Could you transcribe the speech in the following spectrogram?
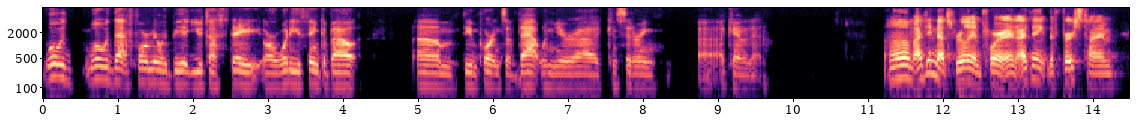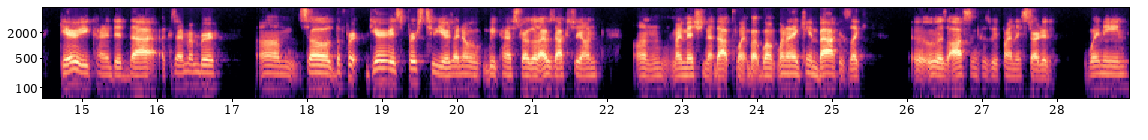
what would what would that formula be at Utah State, or what do you think about um, the importance of that when you're uh, considering uh, a candidate? Um, I think that's really important. I think the first time Gary kind of did that because I remember. Um, so the first Gary's first two years, I know we kind of struggled. I was actually on on my mission at that point, but when, when I came back, it's like it was awesome because we finally started winning.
